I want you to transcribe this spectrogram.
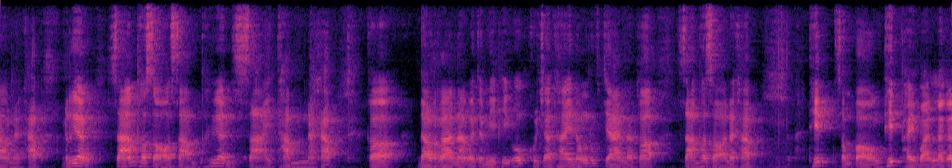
9 นะครับ เรื่อง3พศ3เพื่อนสายธรรมนะครับ ก็ดารานามก็จะมีพี่อุ๊บคุณชาไทยน้องลูกจานแล้วก็3พศนะครับ ทิศสมปองทิศไพวันแล้วก็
